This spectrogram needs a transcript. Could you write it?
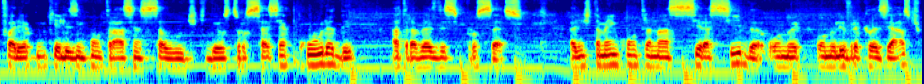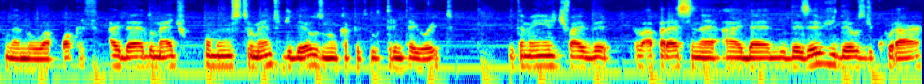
faria com que eles encontrassem essa saúde, que Deus trouxesse a cura de, através desse processo. A gente também encontra na Siracida, ou no, ou no livro eclesiástico, né, no Apócrifo, a ideia do médico como um instrumento de Deus, no capítulo 38. E também a gente vai ver, aparece né, a ideia do desejo de Deus de curar,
